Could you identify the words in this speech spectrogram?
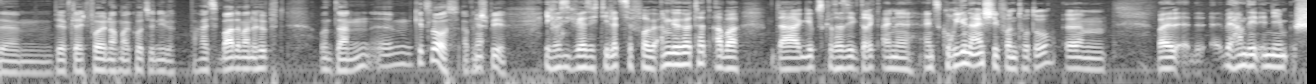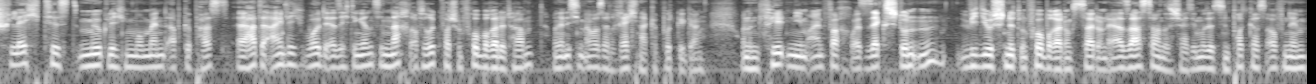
ähm, wer vielleicht vorher noch mal kurz in die heiße Badewanne hüpft und dann ähm, geht's los ab ins Ja. Spiel. Ich weiß nicht, wer sich die letzte Folge angehört hat, aber da gibt es tatsächlich direkt eine, einen skurrilen Einstieg von Toto. Ähm, weil äh, wir haben den in dem schlechtestmöglichen Moment abgepasst. Er hatte eigentlich, wollte er sich die ganze Nacht auf der Rückfahrt schon vorbereitet haben und dann ist ihm einfach sein Rechner kaputt gegangen. Und dann fehlten ihm einfach weiß, sechs Stunden Videoschnitt und Vorbereitungszeit und er saß da und sagte, scheiße, ich muss jetzt den Podcast aufnehmen.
